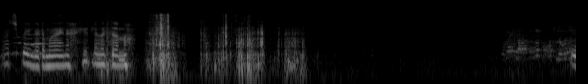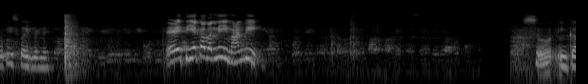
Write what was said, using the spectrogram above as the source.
మర్చిపోయిందట మా ఆయన. ఎట్లా కట్టాను తీసుకో ఇల్లు ఏ తీయకవన్నీ మాన్వి. సో ఇంకా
